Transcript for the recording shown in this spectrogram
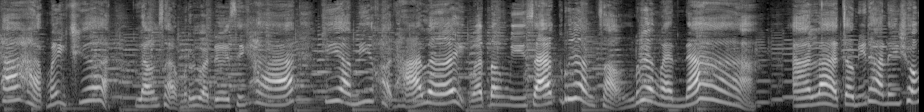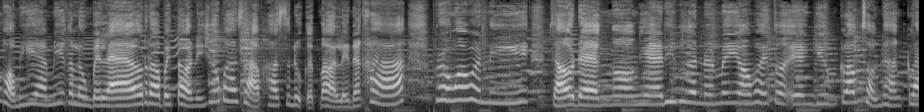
ถ้าหากไม่เชื่อ ลองสำรวจดูสิคะ พี่ยามีขอท้าเลยว่าต้องมีสักเรื่องสองเรื่องแล้วนะ เอาล่ะเจ้านิทานในช่วงของพี่แยมี่ก็ลงไปแล้ว เราไปต่อในช่วงภาษาพาสนุกกันต่อเลยนะคะ เพราะว่าวันนี้เจ้าแดงงองแงที่เพื่อนนั้นไม่ยอมให้ตัวเองยืมกล้องสองทางไกล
